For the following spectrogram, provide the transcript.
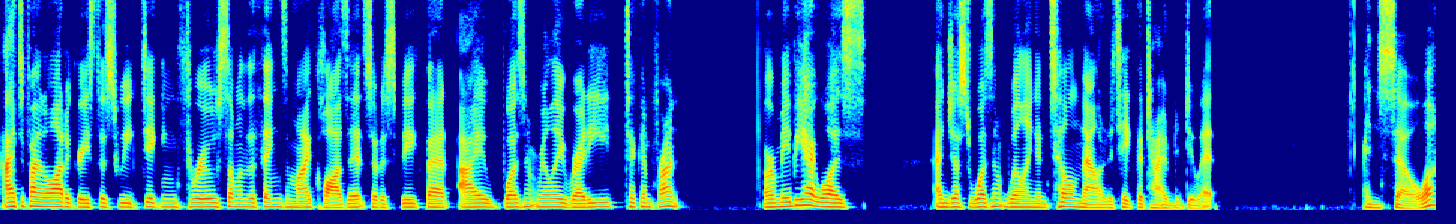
I had to find a lot of grace this week digging through some of the things in my closet, so to speak, that I wasn't really ready to confront. Or maybe I was and just wasn't willing until now to take the time to do it. And so,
